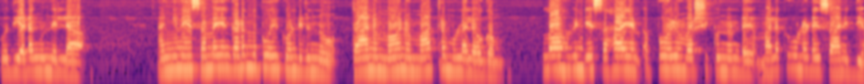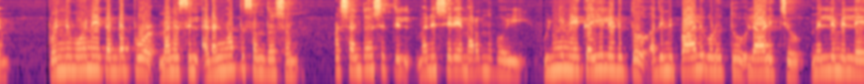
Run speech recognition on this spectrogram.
കൊതിയടങ്ങുന്നില്ല അങ്ങനെ സമയം കടന്നു പോയിക്കൊണ്ടിരുന്നു താനും മോനും മാത്രമുള്ള ലോകം. അള്ളാഹുവിന്റെ സഹായം എപ്പോഴും വർഷിക്കുന്നുണ്ട് മലക്കുകളുടെ സാന്നിധ്യം. പൊന്നുമോനെ കണ്ടപ്പോൾ മനസ്സിൽ അടങ്ങാത്ത സന്തോഷം. ആ സന്തോഷത്തിൽ മനുഷ്യരെ മറന്നുപോയി. കുഞ്ഞിനെ കയ്യിലെടുത്തു അതിന് പാൽ കൊടുത്തു ലാളിച്ചു. മെല്ലെ മെല്ലെ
